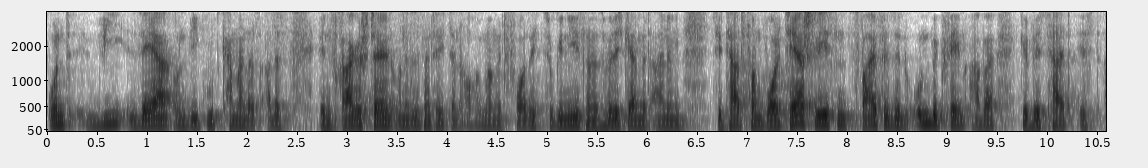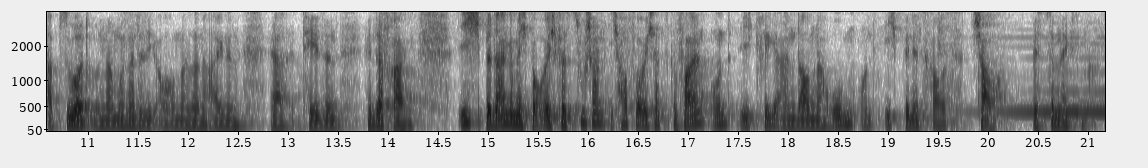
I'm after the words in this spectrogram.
und wie sehr und wie gut kann man das alles in Frage stellen. Und es ist natürlich dann auch immer mit Vorsicht zu genießen. Und das würde ich gerne mit einem Zitat von Voltaire schließen. Zweifel sind unbequem, aber Gewissheit ist absurd. Und man muss natürlich auch immer seine eigenen ja, Thesen hinterfragen. Ich bedanke mich bei euch fürs Zuschauen. Ich hoffe, euch hat's gefallen und ich kriege einen Daumen nach oben und ich bin jetzt raus. Ciao. Bis zum nächsten Mal.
